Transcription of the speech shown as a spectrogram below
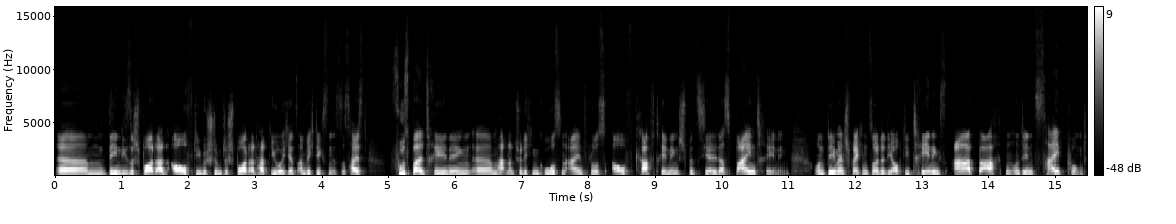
ähm, den diese Sportart auf die bestimmte Sportart hat, die euch jetzt am wichtigsten ist. Das heißt, Fußballtraining ähm, hat natürlich einen großen Einfluss auf Krafttraining, speziell das Beintraining. Und dementsprechend solltet ihr auch die Trainingsart beachten und den Zeitpunkt.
